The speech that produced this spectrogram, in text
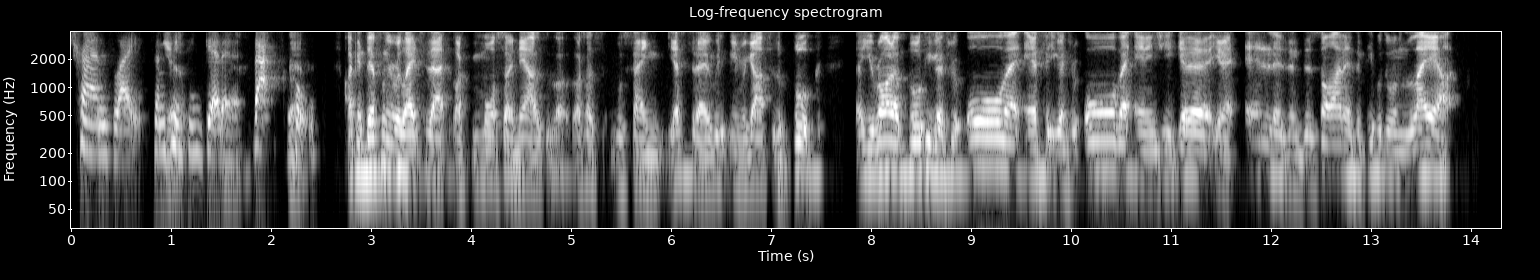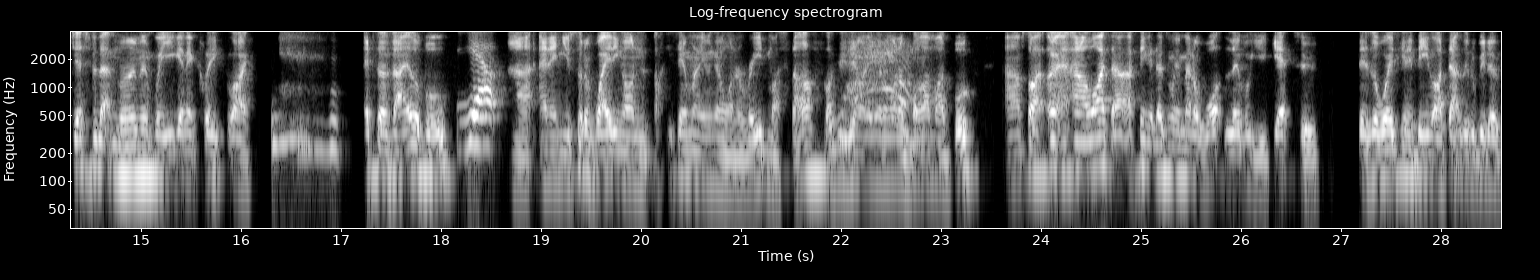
translates and Yeah. people get it that's Yeah. cool I can definitely relate to that, like more so now, like I was saying yesterday in regards to the book. Like you write a book, you go through all that effort, you go through all that energy, you get a, you know editors and designers and people doing layout just for that moment where you're going to click like it's available, yeah uh, and then you're sort of waiting on like is anyone even going to want to read my stuff? Like is anyone even going to want to buy my book? Um, so I, and I like that. I think it doesn't really matter what level you get to. There's always going to be like that little bit of.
